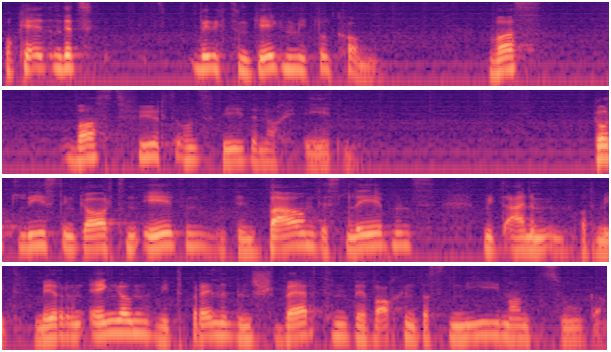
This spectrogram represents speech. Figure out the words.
Okay, und jetzt will ich zum Gegenmittel kommen. Was, was führt uns wieder nach Eden? Gott ließ den Garten Eden und den Baum des Lebens mit einem oder mit mehreren Engeln mit brennenden Schwertern bewachen, dass niemand Zugang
